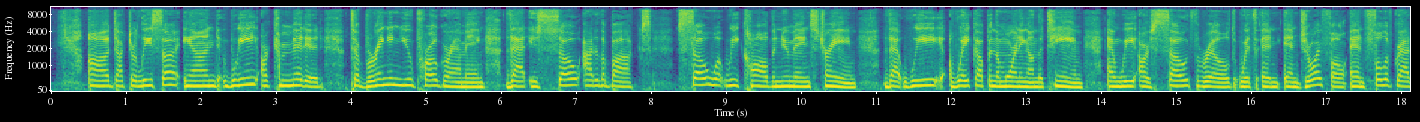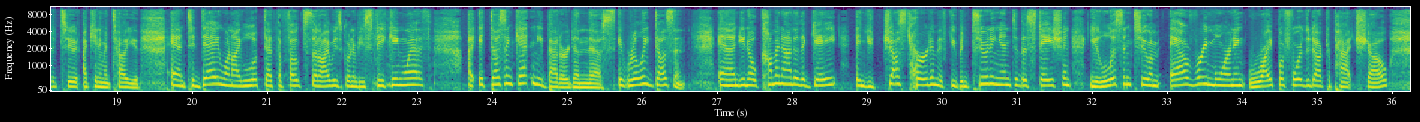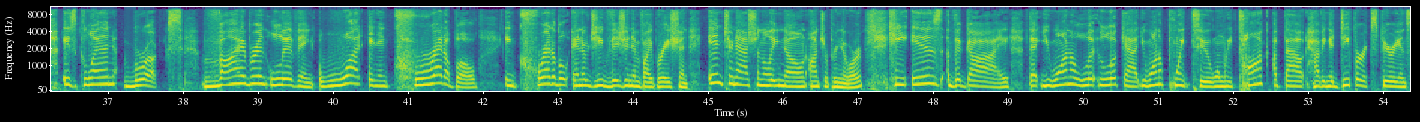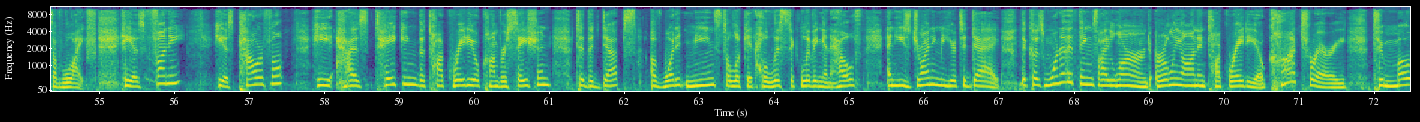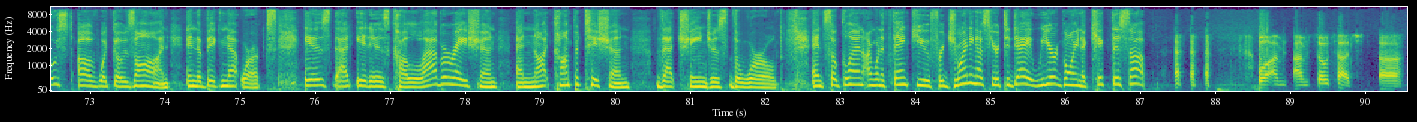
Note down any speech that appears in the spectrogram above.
uh, Dr. Lisa, and we are committed to bringing you programming that is so out of the box, so what we call the new mainstream, that we wake up in the morning on the team and we are so thrilled with and, and joyful and full of gratitude. I can't even tell you. And today, when I looked at the folks that I was going to be speaking with, uh, it doesn't get any better than this. It really doesn't. And, you know, coming out of the gate, and you just heard him, if you've been tuning into the station, you listen to him every morning right before the Dr. Pat show, is Glenn Brooks. Vibrant living. What an incredible, incredible energy, vision, and vibration. Internationally known entrepreneur. He is the guy that you want to lo- look at, you want to point to when we talk about having a deeper experience of life. He is funny. He is powerful. He has taken the talk radio conversation to the depths of what it means to look at holistic living and health. And he's joining me here today because one of the things I learned early on in talk radio, contrary to most of what goes on in the big networks, is that it is collaboration and not competition that changes the world. And so, Glenn, I want to thank you for joining us here today. We are going to kick this up. well, I'm I'm so touched. Uh,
